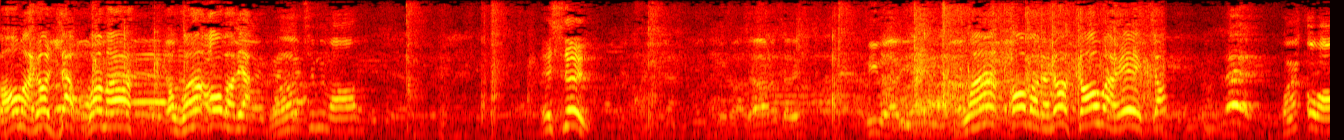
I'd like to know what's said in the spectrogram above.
ကောင်းပါတော့လက်ဝမ်းပါဝမ်းအောပါဗျဝါချင်းမပါ အေးစေးဝမ်းအောပါဗျနော်ကောင်းပါရဲ့ကျောင်းဝါအော်ပါ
